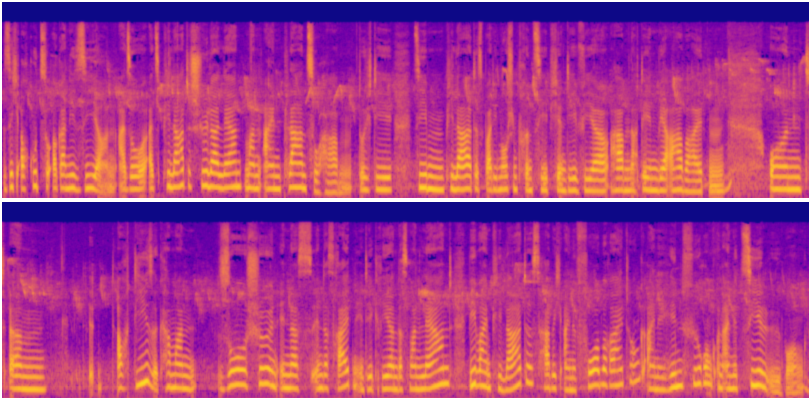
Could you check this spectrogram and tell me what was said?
sich auch gut zu organisieren. Also als Pilates-Schüler lernt man einen Plan zu haben durch die sieben Pilates Body Motion Prinzipien, die wir haben, nach denen wir arbeiten. Und ähm, auch diese kann man so schön in das, in das Reiten integrieren, dass man lernt, wie beim Pilates habe ich eine Vorbereitung, eine Hinführung und eine Zielübung. Mhm.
